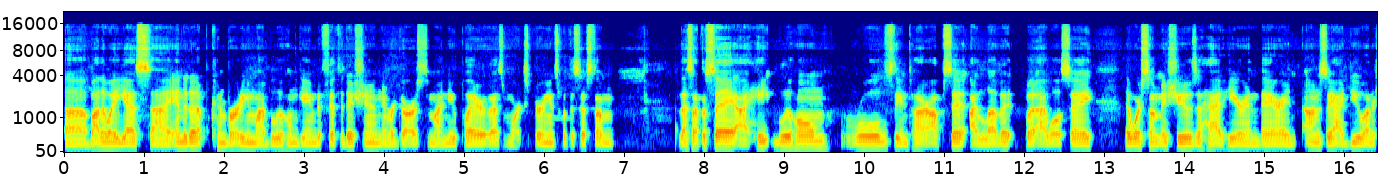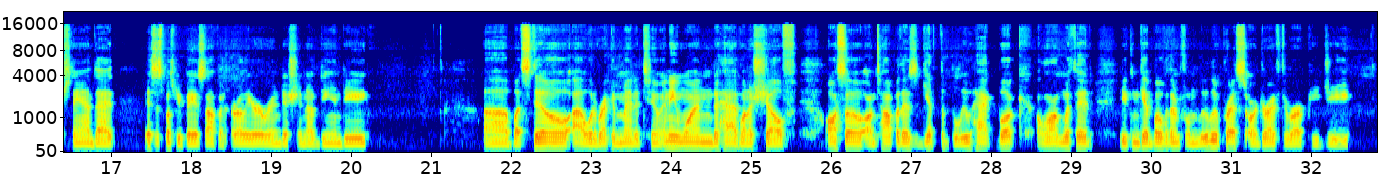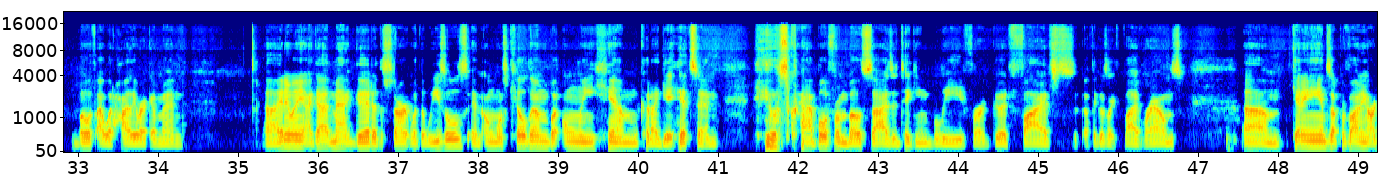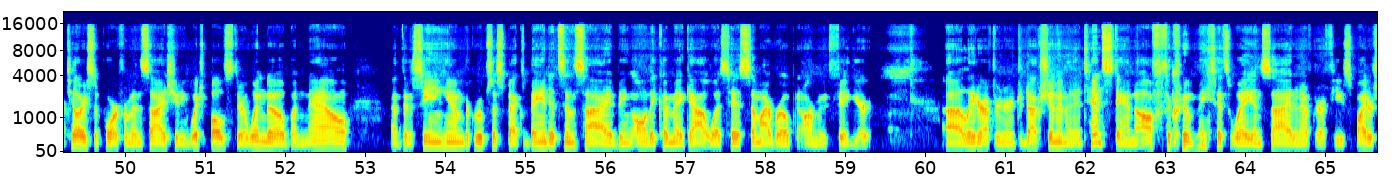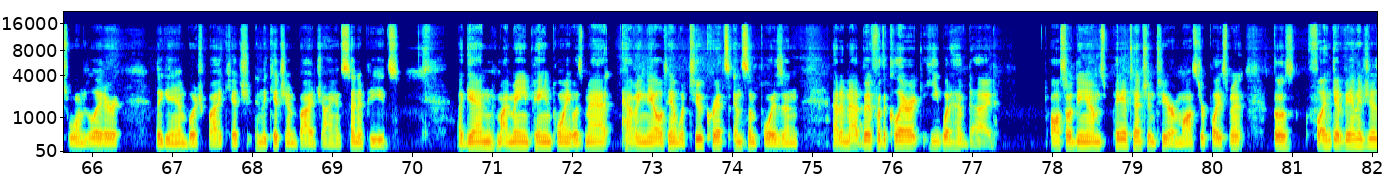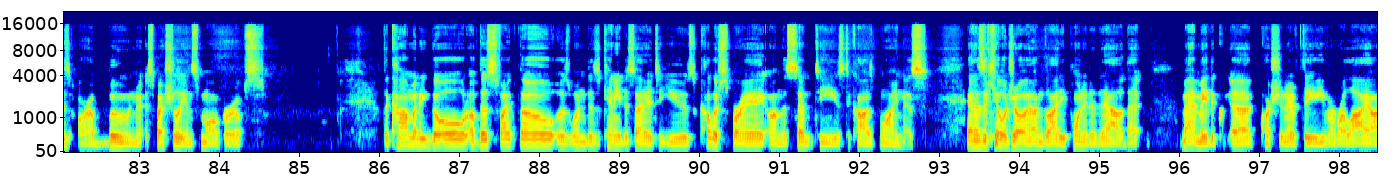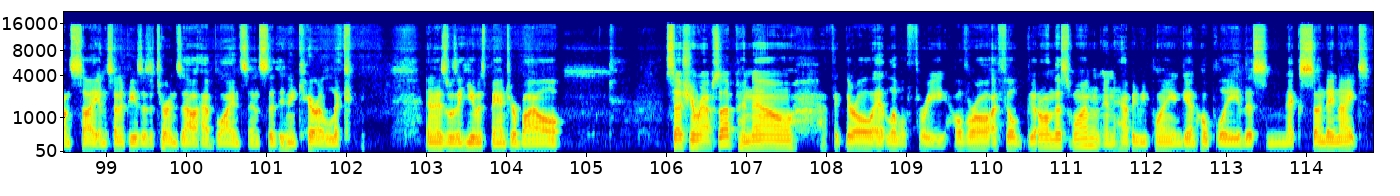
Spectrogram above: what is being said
Uh, by the way, yes, I ended up converting my Blueholme game to 5th edition in regards to my new player who has more experience with the system. That's not to say I hate Blueholme rules, the entire opposite. I love it, but I will say there were some issues I had here and there, and honestly, I do understand that this is supposed to be based off an earlier rendition of D and D. Uh, but still, I would recommend it to anyone to have on a shelf. Also, on top of this, get the Blue Hack book along with it. You can get both of them from Lulu Press or DriveThruRPG. Both I would highly recommend. Uh, anyway, I got Matt good at the start with the Weasels and almost killed him, but only him could I get hits in. He was grappled from both sides and taking bleed for a good five, I think it was like five rounds. Um, Kenny ends up providing artillery support from inside, shooting witch bolts through a window, but now, after seeing him, the group suspects bandits inside, being all they could make out was his semi roped armored figure. Uh, later, after an introduction and an intense standoff, the group makes its way inside, and after a few spider swarms later, they get ambushed by in the kitchen by giant centipedes. Again, my main pain point was Matt having nailed him with two crits and some poison. Had it not been for the cleric, he would have died. Also, DMs, pay attention to your monster placement. Those flank advantages are a boon, especially in small groups. The comedy gold of this fight, though, was when Kenny decided to use color spray on the Senties to cause blindness. And as a killjoy, I'm glad he pointed it out that Matt made the uh, question if they even rely on sight, and the centipedes, as it turns out, have blind sense, so they didn't care a lick. and this was a humorous banter by all. Session wraps up, and now I think they're all at level three. Overall, I feel good on this one, and happy to be playing again. Hopefully, this next Sunday night.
